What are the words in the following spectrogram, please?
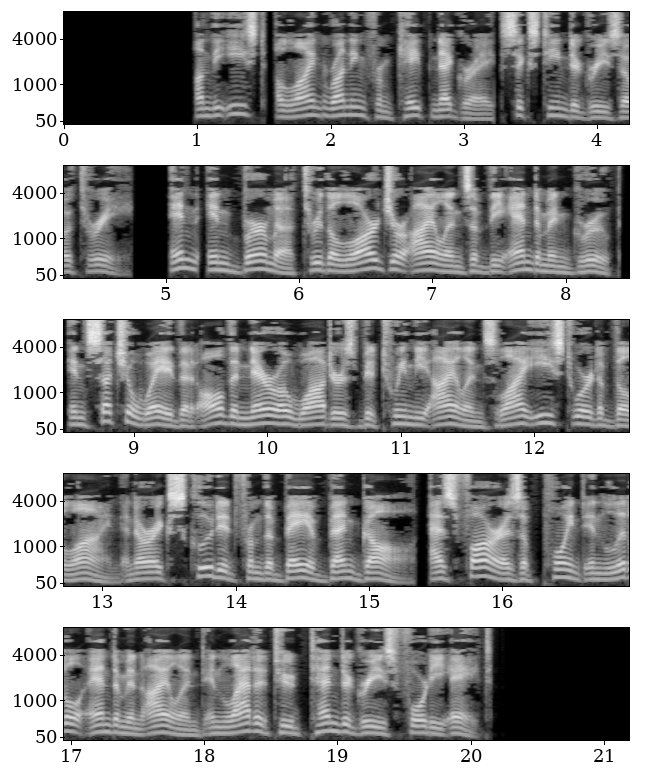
on the east, a line running from Cape Negrais 16 degrees 03 in, in Burma through the larger islands of the Andaman Group, in such a way that all the narrow waters between the islands lie eastward of the line and are excluded from the Bay of Bengal, as far as a point in Little Andaman Island in latitude 10 degrees 48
